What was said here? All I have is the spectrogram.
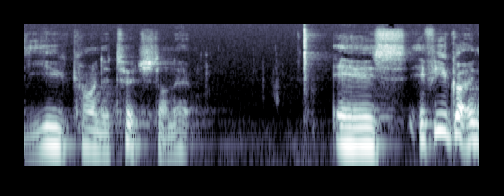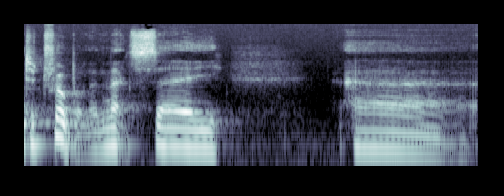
you kind of touched on it, is if you got into trouble and let's say, uh,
